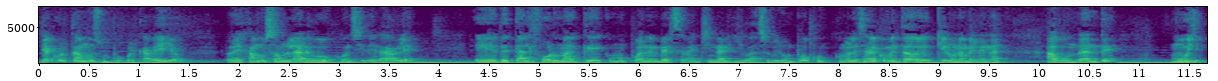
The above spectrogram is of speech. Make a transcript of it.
ya cortamos un poco el cabello, lo dejamos a un largo considerable. eh, de tal forma que como pueden ver se va a enchinar y va a subir un poco. Como les había comentado yo quiero una melena abundante, muy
